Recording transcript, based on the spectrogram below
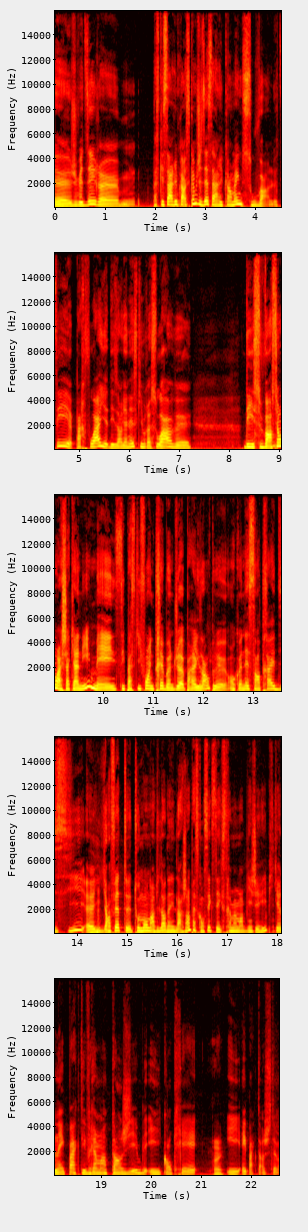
Euh, je veux dire, euh, parce que ça arrive, quand, c'est comme je disais, ça arrive quand même souvent. là. Tu sais, parfois, il y a des organismes qui reçoivent euh, des subventions à chaque année, mais c'est parce qu'ils font une très bonne job. Par exemple, on connaît Centraide ici. Euh, il- En fait, tout le monde a envie de leur donner de l'argent parce qu'on sait que c'est extrêmement bien géré puis que l'impact est vraiment tangible et concret Ouais. et impactant, justement.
